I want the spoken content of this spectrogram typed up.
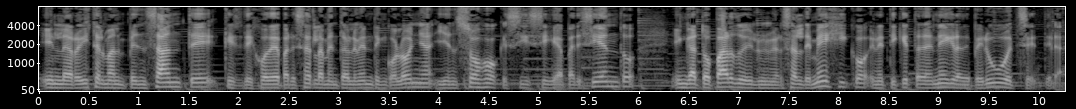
en la revista El Malpensante, que dejó de aparecer lamentablemente en Colonia, y en Soho, que sí sigue apareciendo, en Gato Pardo y el Universal de México, en Etiqueta de Negra de Perú, etcétera.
